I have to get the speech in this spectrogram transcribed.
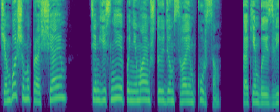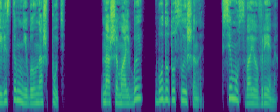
Чем больше мы прощаем, тем яснее понимаем, что идем своим курсом, каким бы извилистым ни был наш путь. Наши мольбы будут услышаны, всему свое время.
